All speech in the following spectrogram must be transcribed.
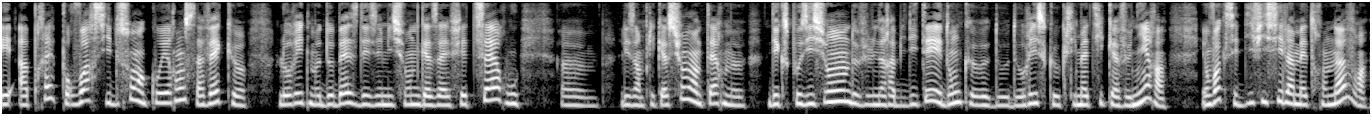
et après pour voir s'ils sont en cohérence avec euh, le rythme de baisse des émissions de gaz à effet de serre ou euh, les implications en termes d'exposition, de vulnérabilité et donc euh, de, risques climatiques à venir. Et on voit que c'est difficile à mettre en œuvre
